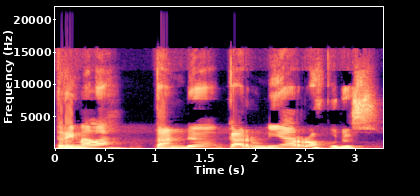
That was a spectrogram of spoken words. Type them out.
Terimalah tanda karunia roh kudus.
